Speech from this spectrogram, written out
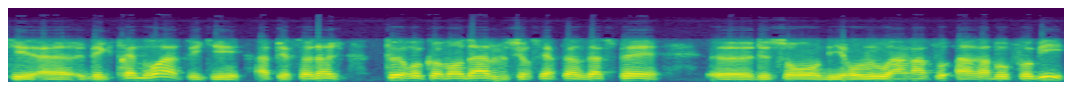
qui est d'extrême droite et qui est un personnage peu recommandable sur certains aspects euh, de son, dirons-nous, arabophobie,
